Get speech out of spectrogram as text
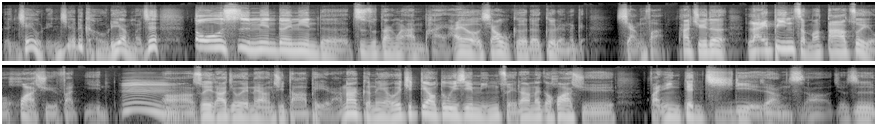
人家有人家的考量嘛，这都是面对面的制作单位安排，还有小五哥的个人那个想法，他觉得来宾怎么搭最有化学反应，嗯啊，所以他就会那样去搭配了。那可能也会去调度一些名嘴，让那个化学反应更激烈，这样子啊，就是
